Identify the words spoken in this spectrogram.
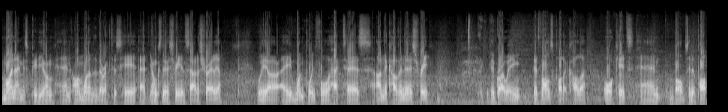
My name is Peter Jong and I'm one of the directors here at Jong's Nursery in South Australia. We are a 1.4 hectares undercover nursery growing advanced potted color, orchids and bulbs in a pot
